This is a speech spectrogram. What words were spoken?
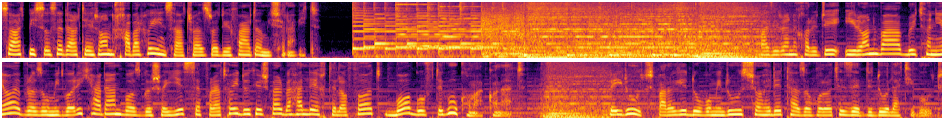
ساعت 23 در تهران خبرهای این ساعت را از رادیو فردا میشنوید. وزیران خارجه ایران و بریتانیا ابراز امیدواری کردند بازگشایی سفارت‌های دو کشور به حل اختلافات با گفتگو کمک کند. بیروت برای دومین روز شاهد تظاهرات ضد دولتی بود.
